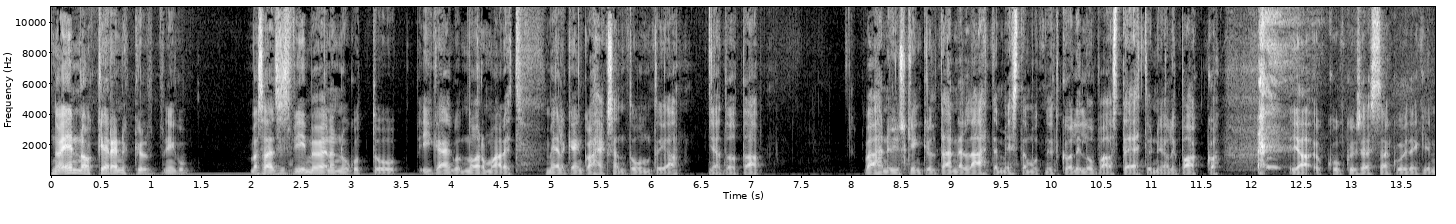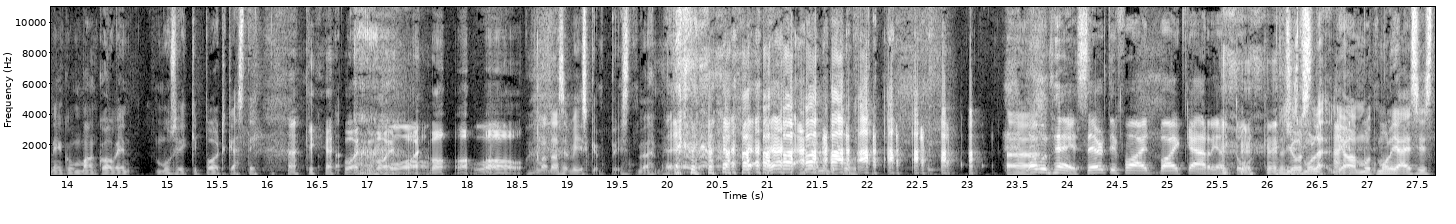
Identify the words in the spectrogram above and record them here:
No en ole kerennyt kyllä, niin kuin, mä sain siis viime yönä nukuttua ikään kuin normaalit melkein kahdeksan tuntia. Ja tota, vähän yskin kyllä tänne lähtemistä, mutta nyt kun oli lupaus tehty, niin oli pakko. Ja kun kyseessä on kuitenkin niin kuin maan kovin musiikkipodcasti, voi, voi, voi, voi, voi. mä otan se 50 sitten myöhemmin. no mut hei, certified by Kärjän tulkki. No siis mulle, joo, mutta mulla jäi siis,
